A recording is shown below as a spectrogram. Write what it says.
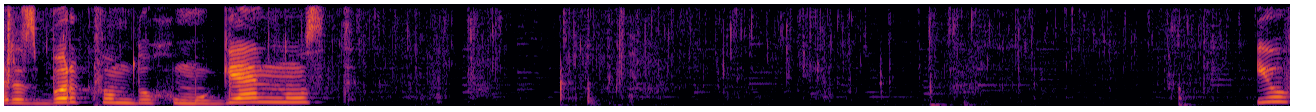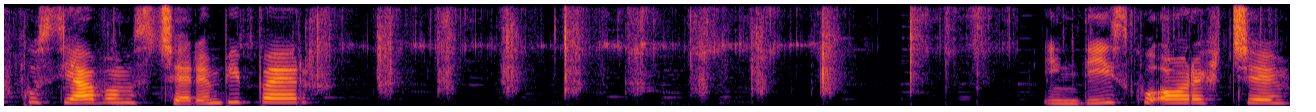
Разбърквам до хомогенност и овкусявам с черен пипер, индийско орехче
